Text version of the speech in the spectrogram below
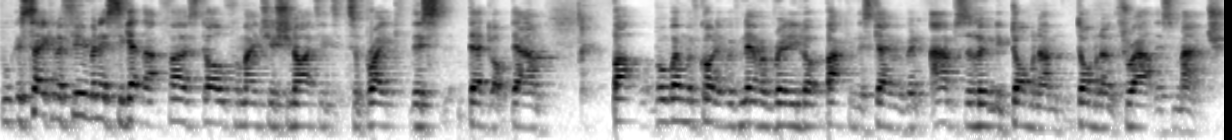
it's taken a few minutes to get that first goal for Manchester United to break this deadlock down. But, but when we've got it, we've never really looked back in this game. We've been absolutely dominant, dominant throughout this match.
